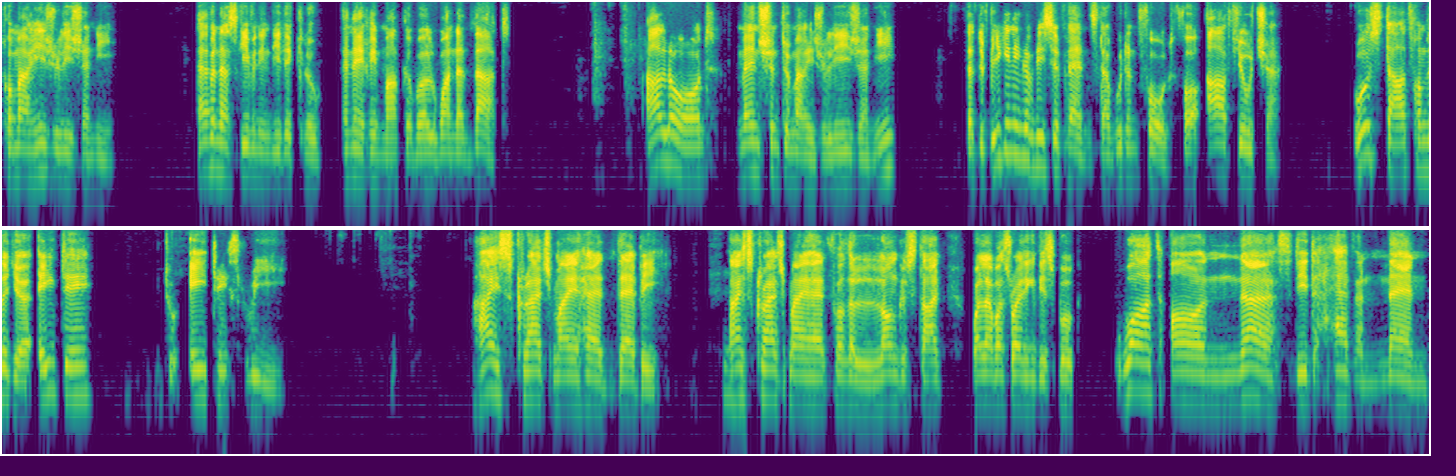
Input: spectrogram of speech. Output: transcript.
for marie-julie jahenny Heaven has given indeed a clue, and a remarkable one at that. Our Lord mentioned to Marie-Julie Jahenny that the beginning of these events that would unfold for our future will start from the year 80 to 83. I scratched my head, Debbie. I hmm. scratched my head for the longest time while I was writing this book. What on earth did heaven man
